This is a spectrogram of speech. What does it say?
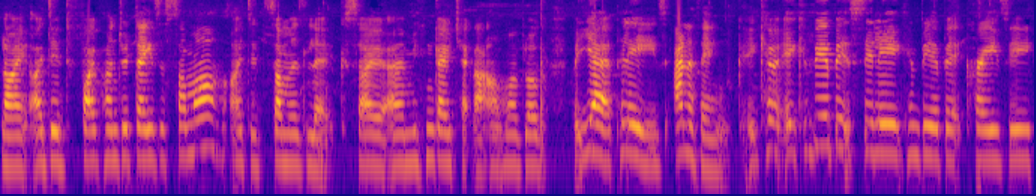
like I did 500 Days of Summer, I did Summer's Look, so um, you can go check that out on my blog. But yeah, please, anything. It can it can be a bit silly, it can be a bit crazy,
